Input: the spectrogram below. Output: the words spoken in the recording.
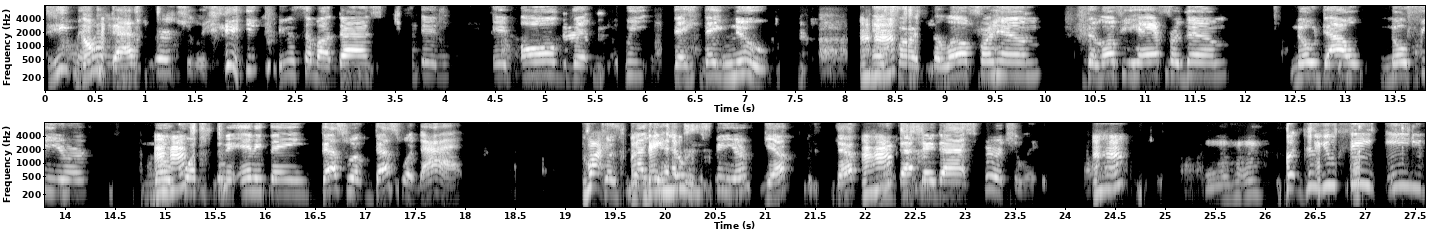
He made me die spiritually. he was talking about dying in in all that we they they knew Mhm. as far as the love for him, the love he had for them, no doubt, no fear, no Mhm. questioning anything. That's what that's what died. Right. Because now they you knew. this fear. Yep. Yep. Mhm. Got they died spiritually. Mhm. hmm But do you see Eve?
